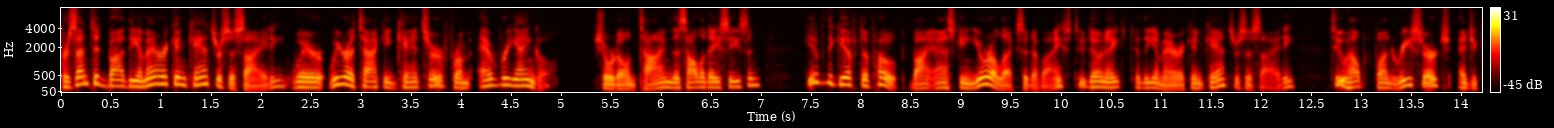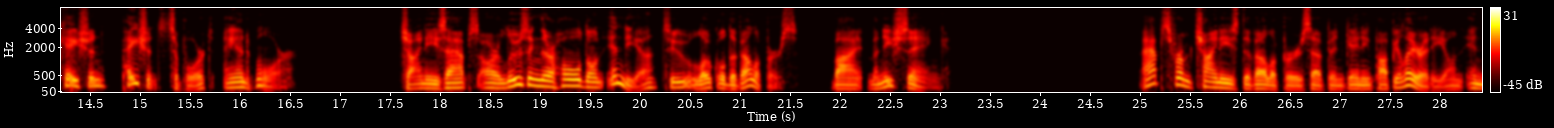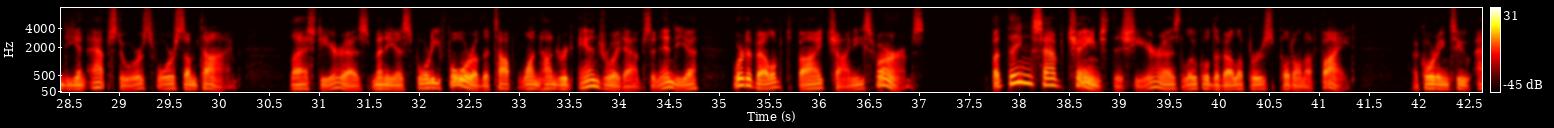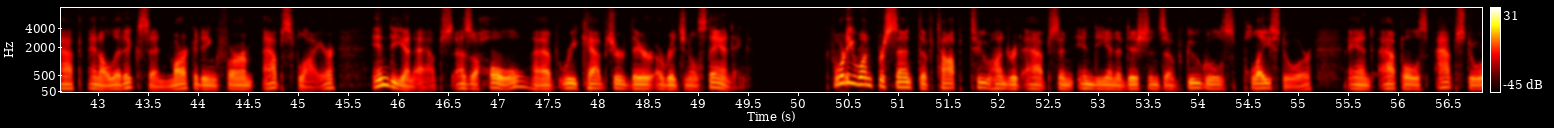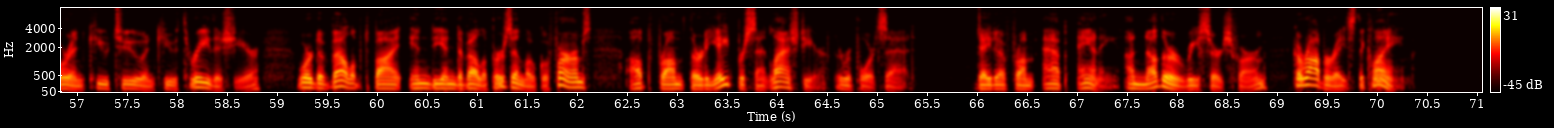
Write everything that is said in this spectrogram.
Presented by the American Cancer Society, where we're attacking cancer from every angle. Short on time this holiday season? Give the gift of hope by asking your Alexa device to donate to the American Cancer Society to help fund research, education, patient support, and more. Chinese apps are losing their hold on India to local developers. By Manish Singh. Apps from Chinese developers have been gaining popularity on Indian app stores for some time. Last year, as many as 44 of the top 100 Android apps in India were developed by Chinese firms. But things have changed this year as local developers put on a fight. According to app analytics and marketing firm AppsFlyer, Indian apps as a whole have recaptured their original standing. 41% of top 200 apps in Indian editions of Google's Play Store and Apple's App Store in Q2 and Q3 this year were developed by Indian developers and local firms, up from 38% last year, the report said. Data from App Annie, another research firm, corroborates the claim.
